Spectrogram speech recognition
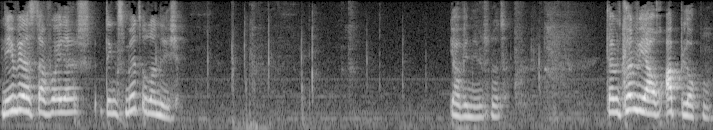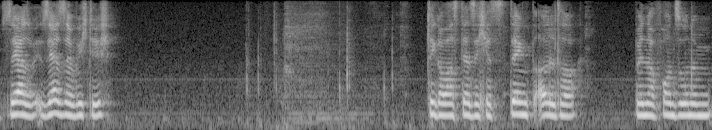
Nehmen wir das Darth Vader Dings mit oder nicht? Ja, wir nehmen es mit. Damit können wir ja auch abblocken. Sehr, sehr, sehr wichtig. Digga, was der sich jetzt denkt, Alter. Wenn er von so einem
